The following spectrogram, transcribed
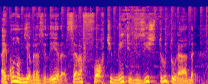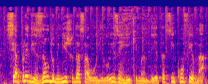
A economia brasileira será fortemente desestruturada se a previsão do ministro da Saúde, Luiz Henrique Mandetta, se confirmar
